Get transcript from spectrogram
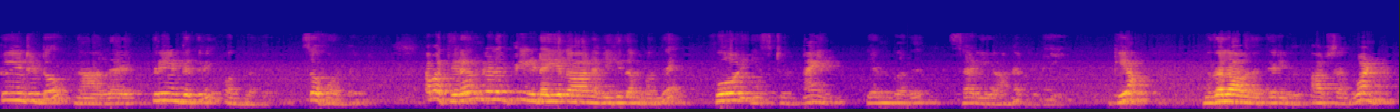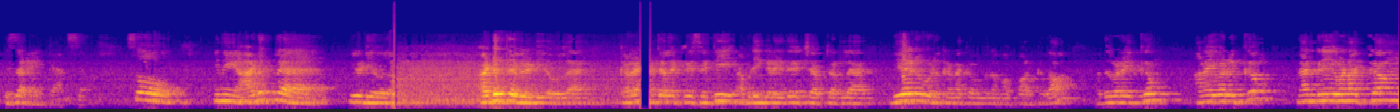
two into two நாலு. த்ரீ இன்ட்டு த்ரீ ஒன்பது. ஸோ ஃபோர் பை அப்ப திறன்களுக்கு இடையிலான விகிதம் வந்து ஃபோர் இஸ் டு நைன் என்பது சரியான விடை. ஓகேயா முதலாவது தெரிவு option one is the right answer so இனி அடுத்த வீடியோவில் அடுத்த வீடியோவில் கரண்ட் எலக்ட்ரிசிட்டி அப்படிங்கிற இதே சாப்டர்ல வேறு ஒரு கணக்கை வந்து நம்ம பார்க்கலாம். அது வரைக்கும் அனைவருக்கும் நன்றி வணக்கம்.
